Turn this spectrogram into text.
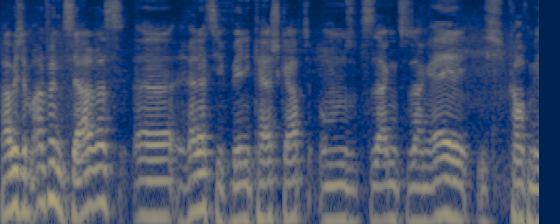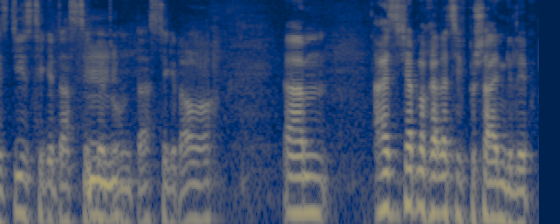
habe ich am Anfang des Jahres äh, relativ wenig Cash gehabt, um sozusagen zu sagen, ey, ich kaufe mir jetzt dieses Ticket, das Ticket mhm. und das Ticket auch noch. Ähm, heißt, ich habe noch relativ bescheiden gelebt.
